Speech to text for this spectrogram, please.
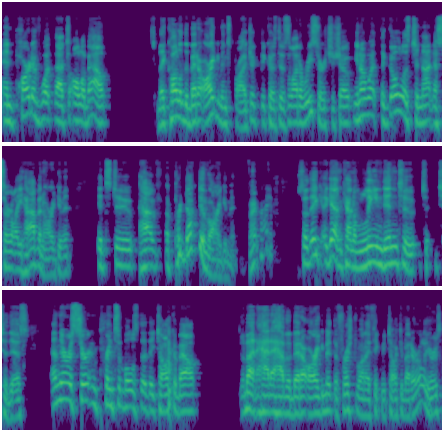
And part of what that's all about they call it the Better Arguments Project because there's a lot of research to show, you know what, the goal is to not necessarily have an argument, it's to have a productive argument, right? Right. So they again kind of leaned into to, to this, and there are certain principles that they talk about about how to have a better argument. The first one I think we talked about earlier is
